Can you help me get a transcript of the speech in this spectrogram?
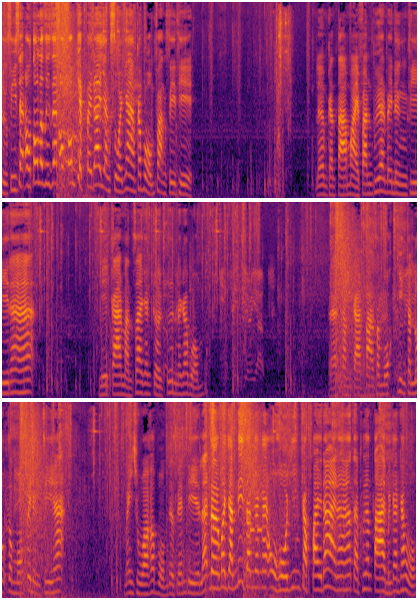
ถือซีเซตออโต้แล้วซีเซตออโต้เก็บไปได้อย่างสวยงามครับผมฝั่งซีที เริ่มกันตามหม่ฟันเพื่อนไปหนึ่งทีนะฮะ มีการหมั่นไส้กันเกิดขึ้นนะครับผม และทำการปาสมกยิงทะลุสมกไปหนึ่งทีฮะ ไม่ชัวร์ครับผมแต่เซนดี และเดินมายันนี่ทำยังไงโอ้โหยิงกลับไปได้นะฮะ แต่เพื่อนตายเหมือนกันครับผม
